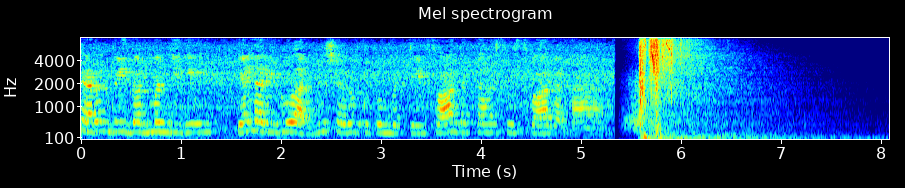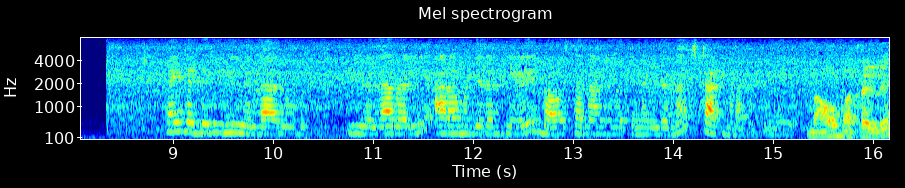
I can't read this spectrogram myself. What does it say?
ಶರಣ್ರಿ ದೊಡ್ಡ ಮಂದಿಗೆ ಎಲ್ಲರಿಗೂ ಅರ್ಜುಷರು ಕುಟುಂಬಕ್ಕೆ ಸ್ವಾಗತ ಸುಸ್ವಾಗತ. ಹೆಂಗದ್ದೀರಿ ನೀವೆಲ್ಲರೂ ನೀವೆಲ್ಲರಲ್ಲಿ ಆರಾಮದಿರ ಅಂತ ಹೇಳಿ ಭಾವಿಸ್ತಾ ನಾನು ಇವತ್ತಿನ ವಿಡಿಯೋನ ಸ್ಟಾರ್ಟ್ ಮಾಡಕತ್ತೀನಿ. ನಾವು ಮಾತ್ರ ಇಲ್ಲಿ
